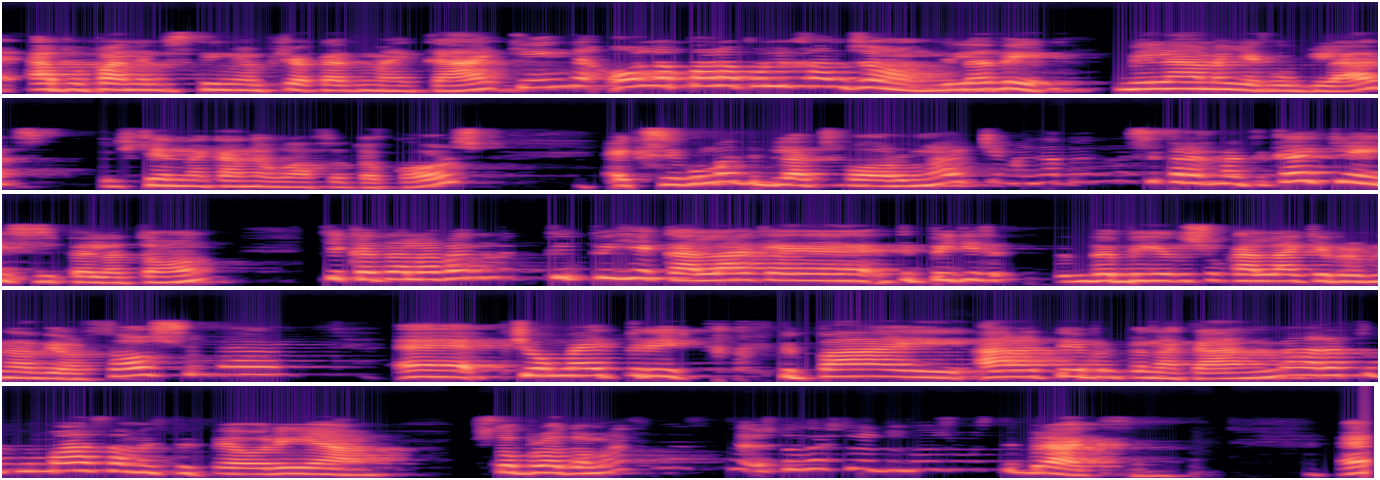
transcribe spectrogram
ε, από πανεπιστήμια πιο ακαδημαϊκά και είναι όλα πάρα πολύ hands-on. Δηλαδή, μιλάμε για Google Ads, που τυχαίνει να κάνω εγώ αυτό το course, εξηγούμε την πλατφόρμα και μετά μπαίνουμε σε πραγματικά cases πελατών και καταλαβαίνουμε τι πήγε καλά και τι πήγε, δεν πήγε τόσο καλά και πρέπει να διορθώσουμε, ε, ποιο metric χτυπάει, άρα τι έπρεπε να κάνουμε. Άρα αυτό που μάθαμε στη θεωρία στο πρώτο μάθημα, στο δεύτερο το βάζουμε στην πράξη. Ε,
